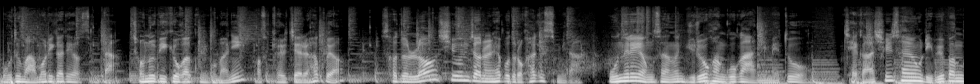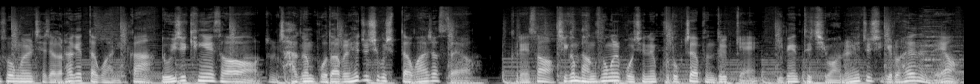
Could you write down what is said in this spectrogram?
모두 마무리가 되었습니다. 전후 비교가 궁금하니 어서 결제를 하고요. 서둘러 시운전을 해보도록 하겠습니다. 오늘의 영상은 유료 광고가 아님에도 제가 실사용 리뷰 방송을 제작을 하겠다고 하니까 노이즈킹에서 좀 작은 보답을 해주시고 싶다고 하셨어요. 그래서 지금 방송을 보시는 구독자분들께 이벤트 지원을 해주시기로 하였는데요.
